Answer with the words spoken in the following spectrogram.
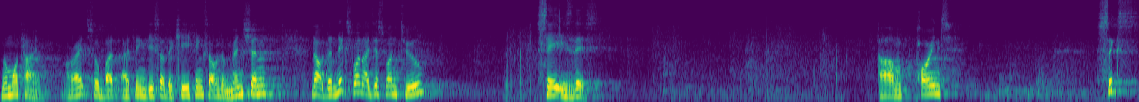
No more time, all right? So, but I think these are the key things I want to mention. Now, the next one I just want to say is this. Um, point six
